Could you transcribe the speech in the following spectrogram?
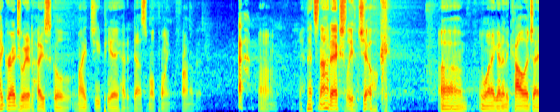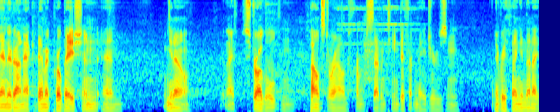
I, graduated high school. My GPA had a decimal point in front of it, um, and that's not actually a joke. Um, when I got into college, I ended on academic probation, and you know, I struggled and bounced around from 17 different majors and everything, and then I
